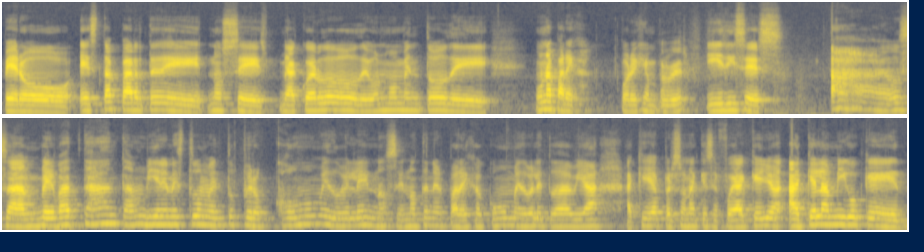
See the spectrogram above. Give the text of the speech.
pero esta parte de, no sé, me acuerdo de un momento de una pareja, por ejemplo, y dices, ah, o sea, me va tan, tan bien en este momento, pero cómo me duele, no sé, no tener pareja, cómo me duele todavía aquella persona que se fue, aquello, aquel amigo que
